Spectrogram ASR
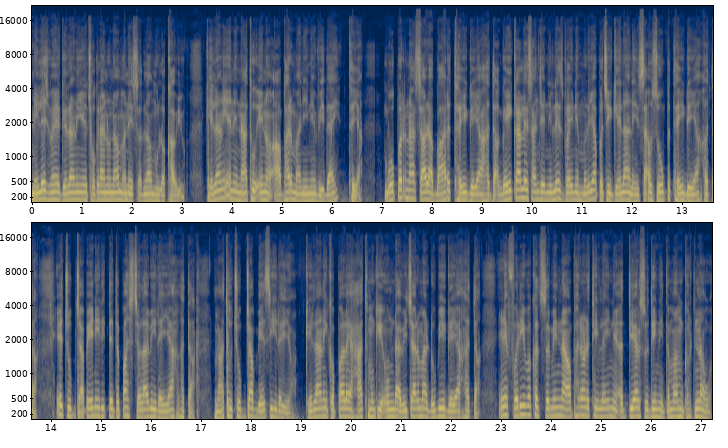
નિલેશભાઈએ ઘેલાણીએ છોકરાનું નામ અને સરનામું લખાવ્યું. ઘેલાણી અને નાથુ એનો આભાર માનીને વિદાય થયા. બપોરના સાડા બાર થઈ ગયા હતા. ગઈકાલે સાંજે નિલેશભાઈને મળ્યા પછી ઘેલાણી સાવ ચૂપ થઈ ગયા હતા. એ ચૂપચાપ એની રીતે તપાસ ચલાવી રહ્યા હતા. નાથુ ચૂપચાપ બેસી રહ્યો. ખેલાણી કપાળે હાથ મૂકી ઊંડા વિચારમાં ડૂબી ગયા હતા. એણે ફરી વખત સમીરના અપહરણથી લઈને અત્યાર સુધીની તમામ ઘટનાઓ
